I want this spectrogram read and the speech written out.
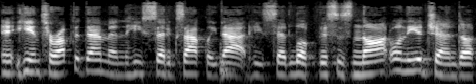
he interrupted them, and he said exactly that. He said, "Look, this is not on the agenda.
